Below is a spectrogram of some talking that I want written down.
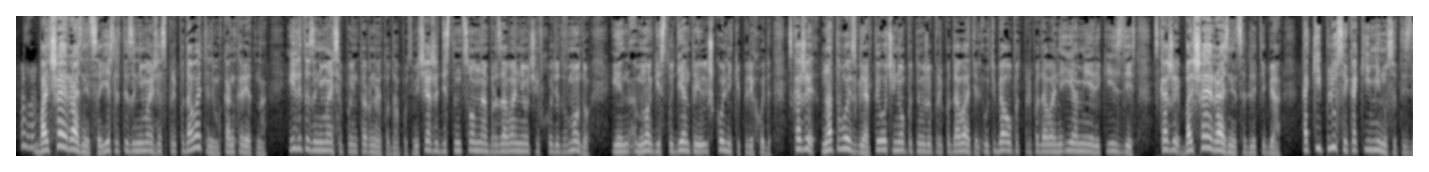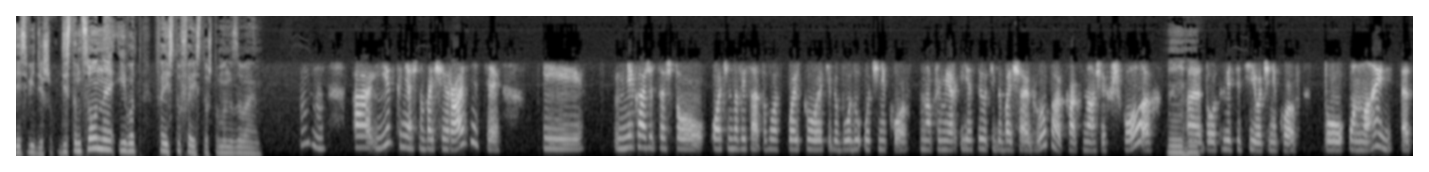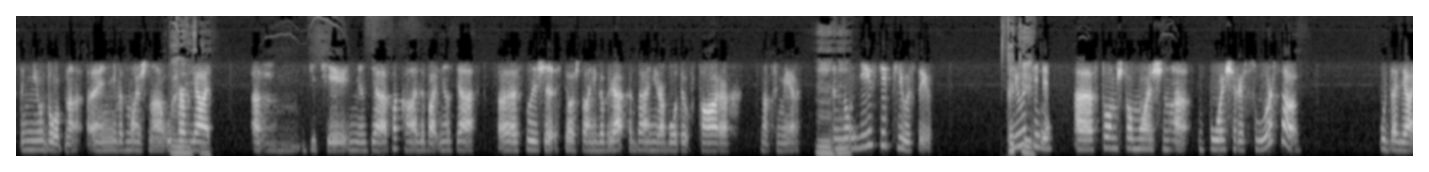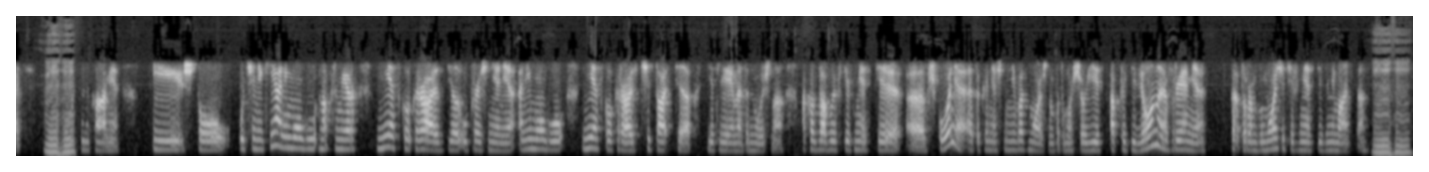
Мгм. Большая разница, если ты занимаешься с преподавателем конкретно, или ты занимаешься по интернету, допустим. Ведь сейчас же дистанционное образование очень входит в моду, и многие студенты и школьники переходят. Скажи, на твой взгляд, ты очень опытный уже преподаватель, у тебя опыт преподавания и Америки, и здесь. Скажи, большая разница для тебя? Какие плюсы и какие минусы ты здесь видишь? Дистанционное и вот face-to-face, то, что мы называем. Мгм. А, Есть, конечно, большие разницы, и мне кажется, что очень зависит от того, сколько у тебя будут учеников. Например, если у тебя большая группа, как в наших школах, Мгм. э, до 30 учеников, то онлайн это неудобно, э, невозможно управлять эм, детей, нельзя показывать, нельзя э, слышать все, что они говорят, когда они работают в парах, например. Мгм. Но есть и плюсы. Какие? Плюсы э, в том, что можно больше ресурсов удалять учениками. И что ученики, они могут, например, несколько раз делать упражнения, они могут несколько раз читать текст, если им это нужно. А когда вы все вместе э, в школе, это, конечно, невозможно, потому что есть определенное время, в котором вы можете вместе заниматься. Мгм.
